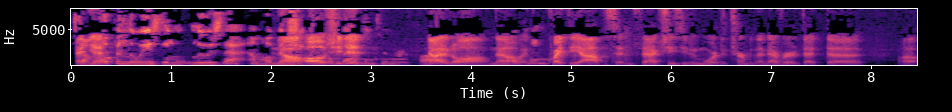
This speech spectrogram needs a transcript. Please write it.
So And I'm yet- hoping Louise didn't lose that. I'm hoping No, she oh, she didn't. into her thought. Not at all. No, Okay. quite the opposite. In fact, she's even more determined than ever that uh, uh,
